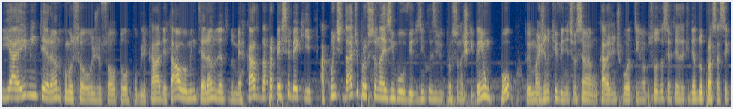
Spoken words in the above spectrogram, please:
E aí, me inteirando, como eu sou hoje, eu sou autor publicado e tal, eu me inteirando dentro do mercado, dá pra perceber que a quantidade de profissionais envolvidos, inclusive profissionais que ganham pouco, que eu imagino que, Vinícius, você é um cara gente boa, tenho absoluta certeza que dentro do processo você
